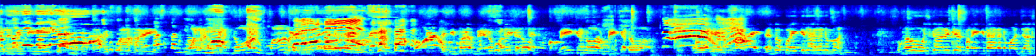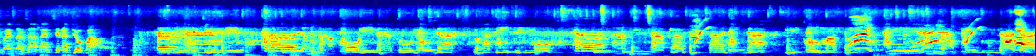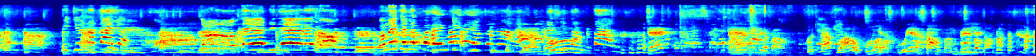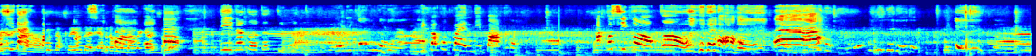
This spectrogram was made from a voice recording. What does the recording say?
Sila nag-iisip mga kapitbahay. Walang ganon, Mark. Ay, di ba? Meron pa rin ganon. May ganon, may ganon. Okay. Ito, pakikilala naman. Mga huhusgahan dyan, pakikilala ng mga judgmental sa atin, sina Joe Pao. Tingin ka lang ako'y natunaw na Mga titig mo sa akin nakabitanay na Di ko nadarama Video na tayo. Go, daddy, daddy. Mamay ka na pa. Ay, mamaya ka na. Ganon. Check! Yes, Kuya Pao. Good luck. Wow, kuya. Kuya. Yes, Pao. Ang beba ka. si Dan. Good luck sa'yo dahil ito na mga number guys. Dito, to, to, dito. Hindi pa ko pa, hindi pa ako. Ako si Coco.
